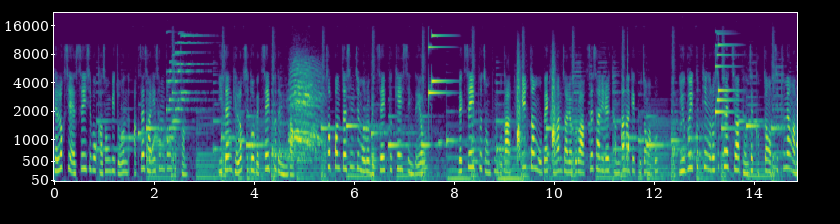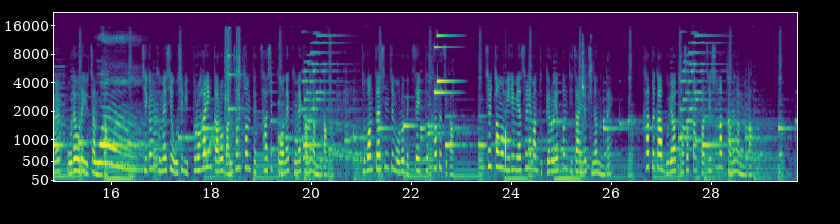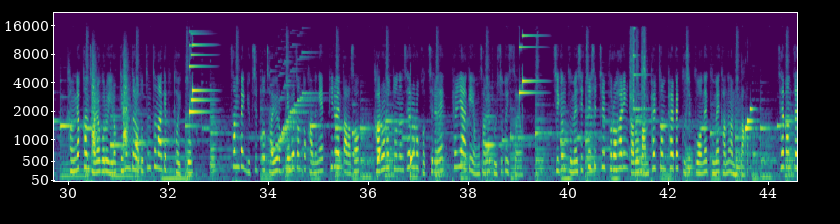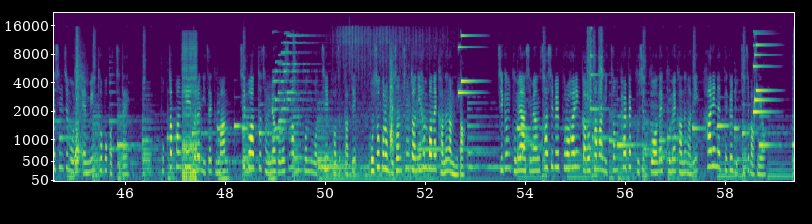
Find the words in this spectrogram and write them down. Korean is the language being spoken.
갤럭시 S25 가성비 좋은 악세사리 3종 추천. 이젠 갤럭시도 맥세이프 됩니다. 첫 번째 신지모르 맥세이프 케이스인데요. 맥세이프 정품보다 1.5배 강한 자력으로 악세사리를 단단하게 고정하고 UV 코팅으로 스크래치와 변색 걱정 없이 투명함을 오래오래 유지합니다. 지금 구매 시 52% 할인가로 13,149원에 구매 가능합니다. 두 번째 신지모르 맥세이프 카드 지갑. 7.5mm의 슬림한 두께로 예쁜 디자인을 지녔는데 카드가 무려 5장까지 수납 가능합니다. 강력한 자력으로 이렇게 흔들어도 튼튼하게 붙어있고 360도 자유롭게 회전도 가능해 필요에 따라서 가로로 또는 세로로 거치를 해 편리하게 영상을 볼 수도 있어요. 지금 구매 시 77% 할인가로 18,899원에 구매 가능합니다. 세 번째 신지모르 엠윙 터보 거치대. 복잡한 케이블은 이제 그만 15W 전력으로 스마트폰 워치 버즈까지 고속으로 무선 충전이 한 번에 가능합니다. 지금 구매하시면 41% 할인가로 42,899원에 구매 가능하니 할인 혜택을 놓치지 마세요.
